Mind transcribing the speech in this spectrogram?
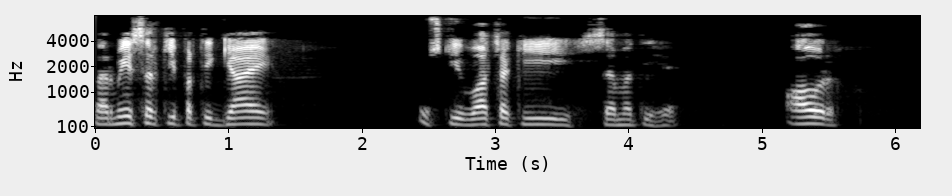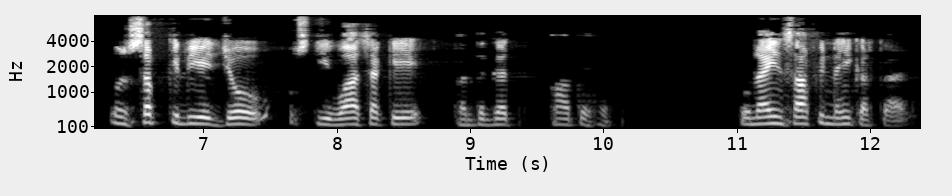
परमेश्वर की प्रतिज्ञाएँ, उसकी वाचा की सहमति है। और उन सब के लिए जो उसकी वाचा के अंतर्गत आते हैं। वो ना इंसाफी नहीं करता है।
